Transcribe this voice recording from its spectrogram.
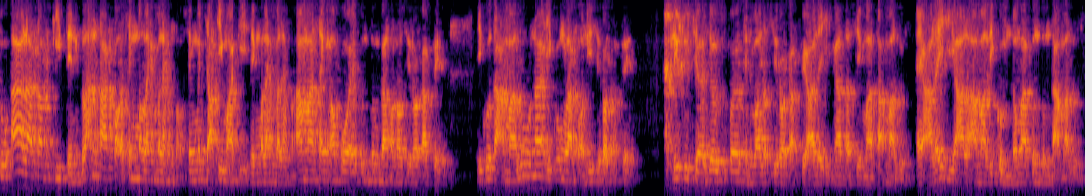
Soal tabkitin lan takok sing meleh-melehno, sing mencaci maki, sing meleh-meleh. Ama sing apa ae kuntung kang ana sira kabeh. Iku tak maluna iku nglakoni sira kabeh. Itu jauh supaya den wales sira kabeh alaihi ngatasi mata malu eh alaihi ala amalikum nama kuntum tak malu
